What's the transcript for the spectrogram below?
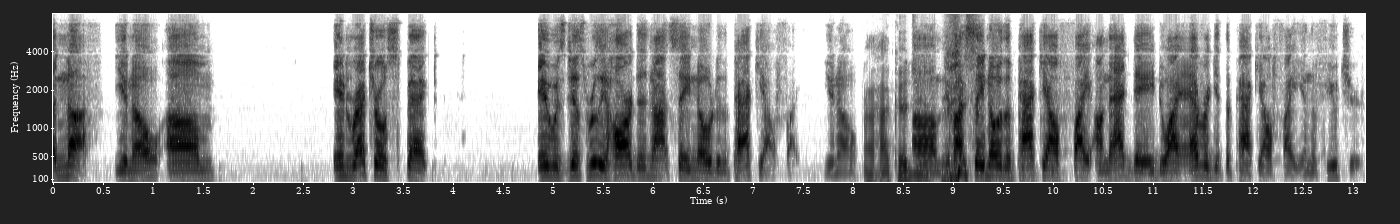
enough? You know, um, in retrospect, it was just really hard to not say no to the Pacquiao fight. You know, uh, how could you? Um, if I say no to the Pacquiao fight on that day, do I ever get the Pacquiao fight in the future?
